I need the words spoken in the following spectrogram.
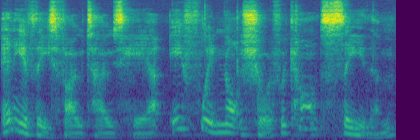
any of these photos here if we're not sure if we can't see them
